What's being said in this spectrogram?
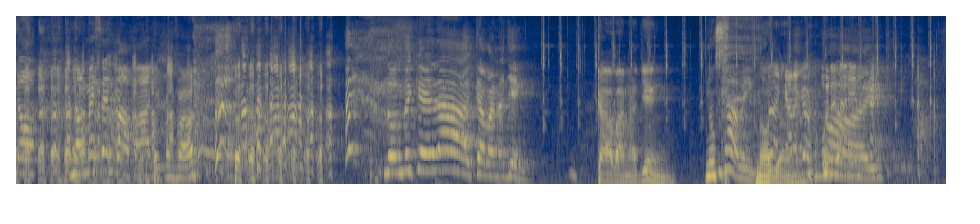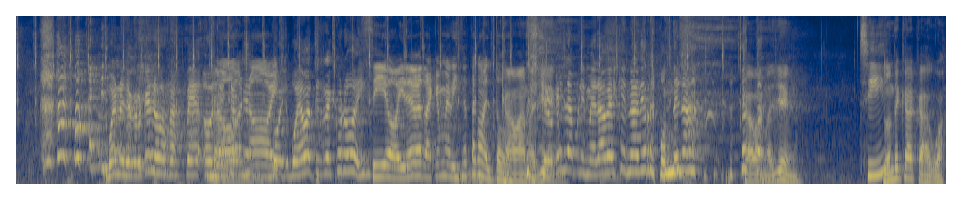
no, no me sé el mapa, por favor. ¿Dónde queda Cabanallén? Cabanallén. No saben. No, la yo cara no. que me pone la Ay. gente. Bueno, yo creo que los raspeos. No, yo no, voy, a batir récord hoy. Sí, hoy de verdad que me diste hasta con el todo. Creo que es Cabanallén. la primera vez que nadie responde nada. Cabanallén. ¿Sí? ¿Dónde queda Cagua?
